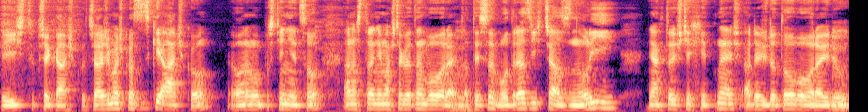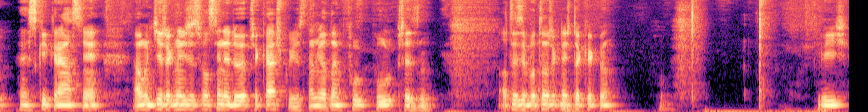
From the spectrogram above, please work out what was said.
Víš tu překážku. Třeba, že máš klasický Ačko, jo, nebo prostě něco a na straně máš takhle ten wallride hmm. a ty se odrazíš třeba z nolí, nějak to ještě chytneš a jdeš do toho wallrideu, hmm. hezky krásně a on ti řekne, že jsi vlastně nedojel překážku, že jsi tam měl ten full pull přes ní. A ty si potom řekneš tak jako... Víš?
